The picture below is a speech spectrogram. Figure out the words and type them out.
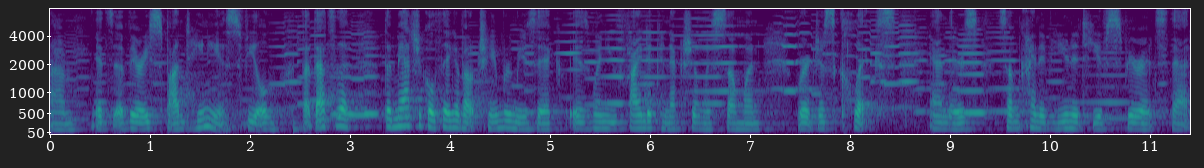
um, it's a very spontaneous feel. But that's the, the magical thing about chamber music is when you find a connection with someone where it just clicks and there's some kind of unity of spirits that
